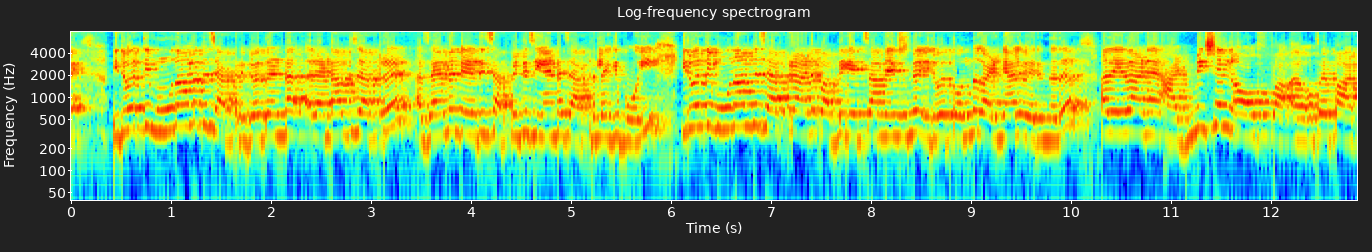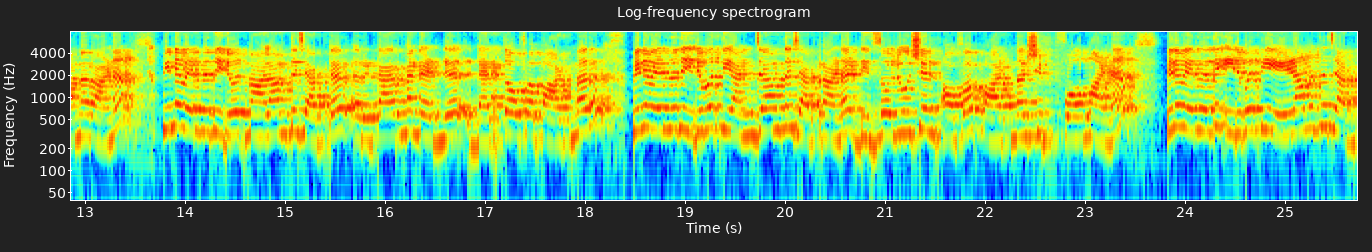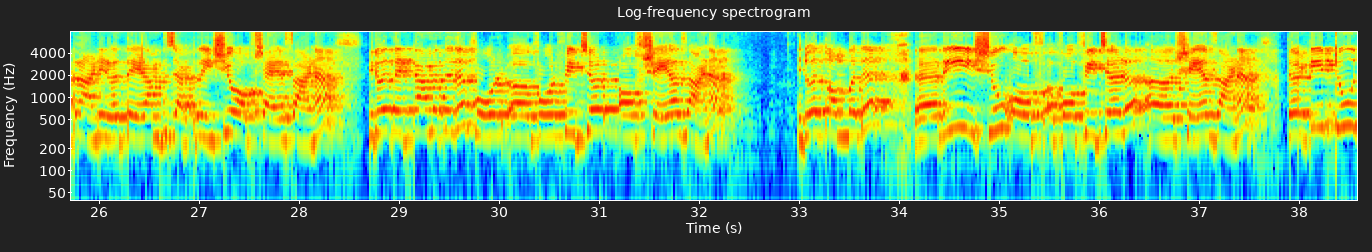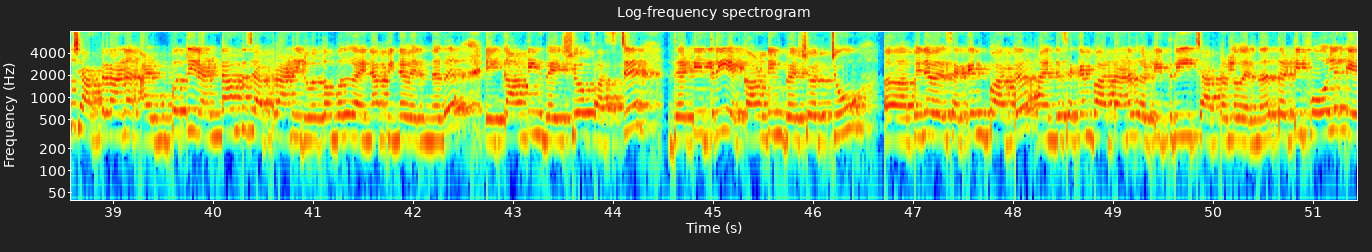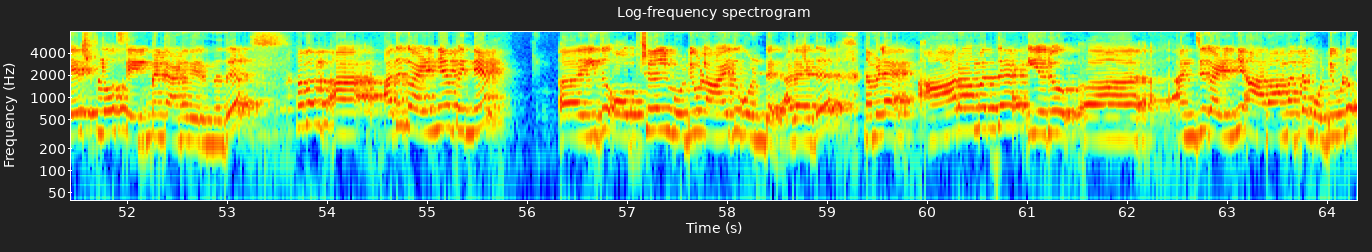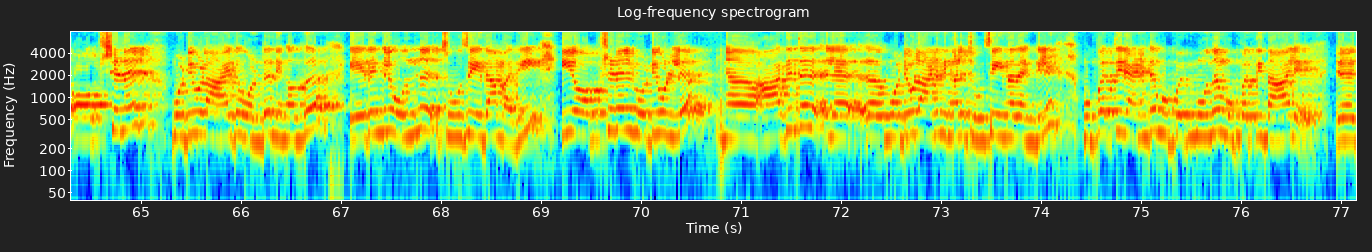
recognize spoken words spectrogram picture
ഇരുപത്തി മൂന്നാമത്തെ ചാപ്റ്റർ ഇരുപത്തിരണ്ട് രണ്ടാമത്തെ ചാപ്റ്റർ അസൈൻമെന്റ് എഴുതി സബ്മിറ്റ് ചെയ്യേണ്ട ചാപ്റ്ററിലേക്ക് പോയി. ഇരുപത്തി മൂന്നാമത്തെ ചാപ്റ്റർ ആണ് പബ്ലിക് എക്സാമിനേഷന് ഇരുപത്തി ഒന്ന് കഴിഞ്ഞാൽ വരുന്നത്. അത് ഏതാണ്? Admission of of a partner ആണ്. പിന്നെ വരുന്നത് ഇരുപത്തിനാലാമത്തെ chapter retirement and death of a partner പിന്നെ വരുന്നത് ഇരുപത്തി അഞ്ചാമത്തെ ചാപ്റ്റർ ആണ് dissolution of a partnership firm ആണ്. പിന്നെ വരുന്നത് ഇരുപത്തി ഏഴാമത്തെ ചാപ്റ്റർ ആണ് ഇരുപത്തി ഏഴാമത്തെ ചാപ്റ്റർ ഇഷ്യൂ ഓഫ് ഷെയർസ് ആണ്. ഇരുപത്തി എട്ടാമത്തത് for forfeiture of shares ആണ്. ഇരുപത്തി ഒമ്പത് re issue of forfeited shares ആണ്. തേർട്ടി ടു ചാപ്റ്റർ ആണ് മുപ്പത്തി രണ്ടാമത്തെ ചാപ്റ്റർ ആണ് ഇരുപത്തി ഒമ്പത് കഴിഞ്ഞാൽ പിന്നെ വരുന്നത്. Accounting ratio first thirty three accounting ratio two പിന്നെ സെക്കൻഡ് പാർട്ട് അതിന്റെ സെക്കൻഡ് പാർട്ടാണ് തേർട്ടി ത്രീ ചാപ്റ്ററിൽ വരുന്നത്. തേർട്ടി ഫോറിൽ ക്യാഷ് ഫ്ലോ സ്റ്റേറ്റ്മെന്റ് ആണ് വരുന്നത്. അപ്പം അത് കഴിഞ്ഞ പിന്നെ ഇത് ഓപ്ഷണൽ മൊഡ്യൂൾ ആയതുകൊണ്ട് അതായത് നമ്മളെ ആറാമത്തെ ഈ ഒരു അഞ്ച് കഴിഞ്ഞ് ആറാമത്തെ മൊഡ്യൂൾ ഓപ്ഷണൽ മൊഡ്യൂൾ ആയതുകൊണ്ട് നിങ്ങൾക്ക് ഏതെങ്കിലും ഒന്ന് ചൂസ് ചെയ്താൽ മതി. ഈ ഓപ്ഷണൽ മൊഡ്യൂളിൽ ആദ്യത്തെ മൊഡ്യൂൾ ആണ് നിങ്ങൾ ചൂസ് ചെയ്യുന്നതെങ്കിൽ മുപ്പത്തിരണ്ട് മുപ്പത്തിമൂന്ന് മുപ്പത്തിനാല്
